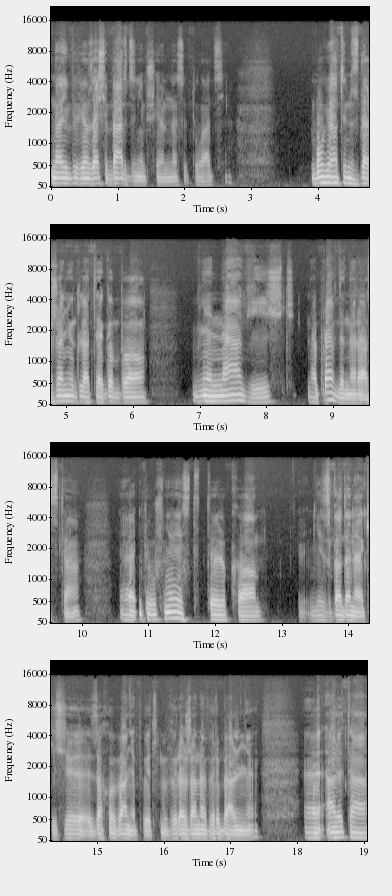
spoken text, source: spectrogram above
No i wywiązała się bardzo nieprzyjemna sytuacja. Mówię o tym zdarzeniu dlatego, bo nienawiść naprawdę narasta. E, I to już nie jest tylko niezgoda na jakieś e, zachowania, powiedzmy, wyrażane werbalnie, e, ale ta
